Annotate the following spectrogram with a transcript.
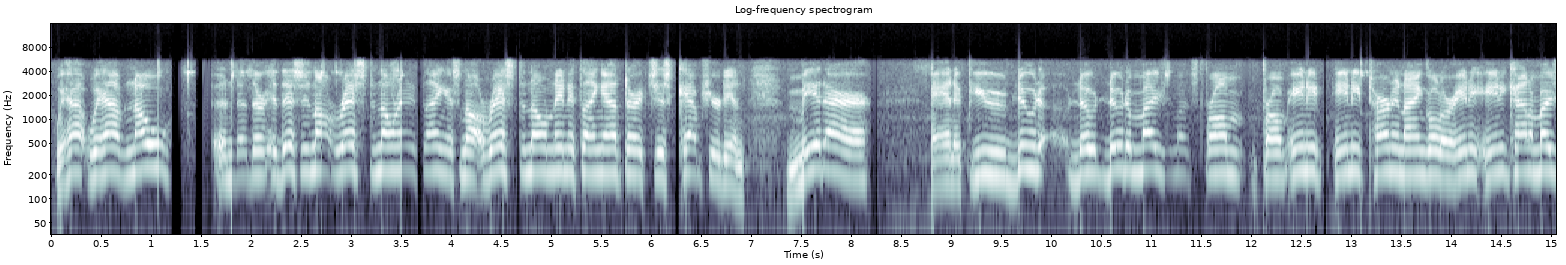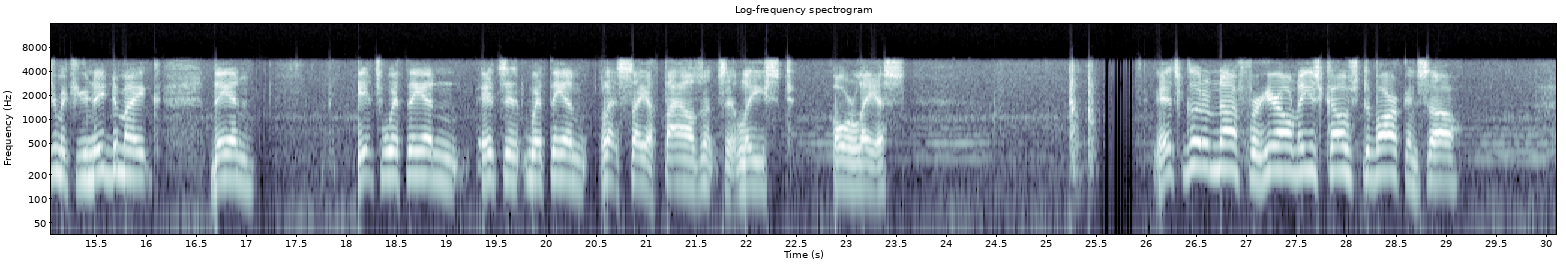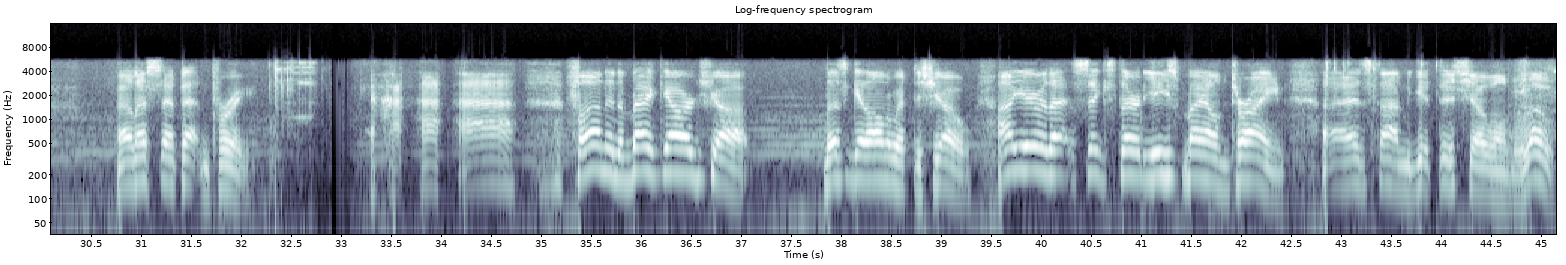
We have we have no. Uh, there, this is not resting on anything. It's not resting on anything out there. It's just captured in midair and if you do do, do the measurements from from any any turning angle or any any kind of measurements you need to make, then it's within it's within let's say a thousandths at least or less. It's good enough for here on the east coast of Arkansas. Now let's set that in free. Fun in the backyard shop. Let's get on with the show. I hear that 6:30 eastbound train. Uh, it's time to get this show on the road.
